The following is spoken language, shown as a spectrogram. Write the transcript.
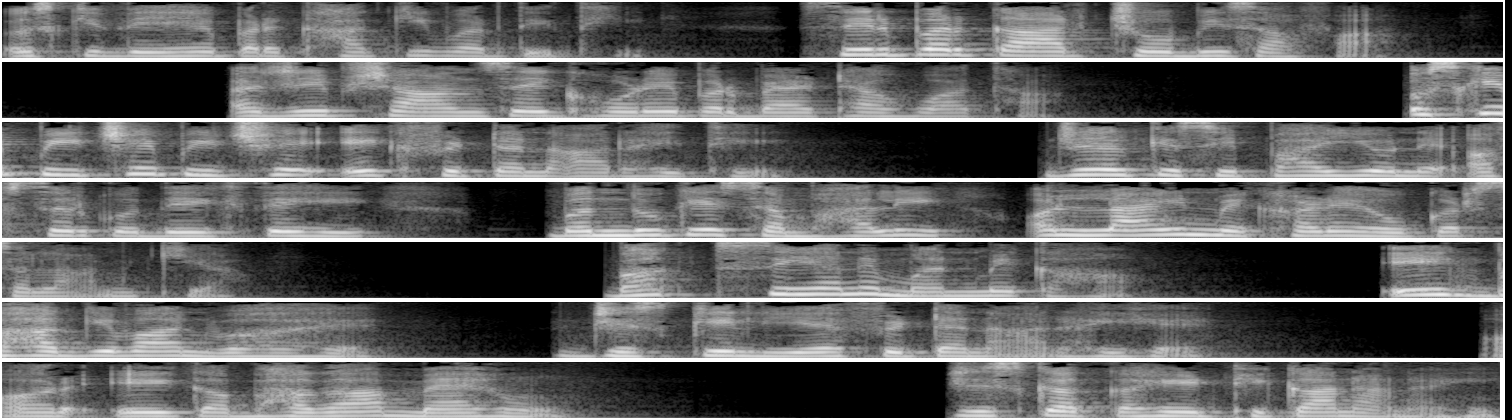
उसकी देह पर खाकी वर्दी थी, सिर पर कार चोबी सफ़ा। अजीब शान से घोड़े पर बैठा हुआ था। उसके पीछे पीछे एक फिटन आ रही थी। जेल के सिपाहियों ने अफसर को देखते ही बंदूकें संभाली और लाइन में खड़े होकर सलाम किया। भक्त सिंह ने मन में कहा एक भाग्यवान वह है, जिसके लिए फिटन आ रही है, और एक अभागा मैं हूँ, जिसका कहीं ठिकाना नहीं।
